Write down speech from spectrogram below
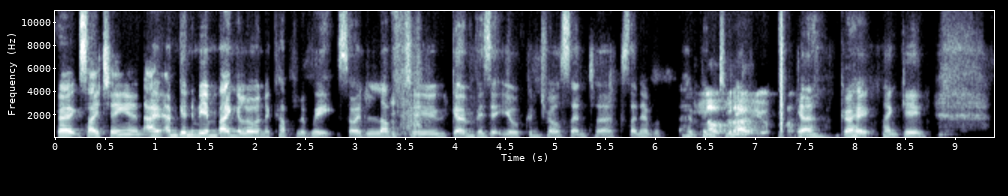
very exciting. And I, am going to be in Bangalore in a couple of weeks. So I'd love to go and visit your control center because I know we're hoping love to, to have you. yeah, great. Thank you.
